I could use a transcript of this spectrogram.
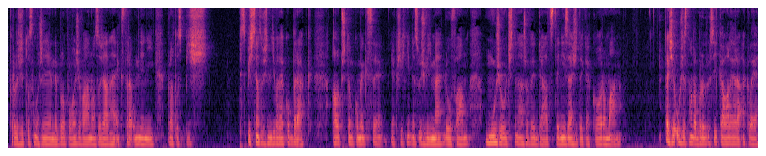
protože to samozřejmě nebylo považováno za žádné extra umění, bylo to spíš, spíš se na to všichni dívali jako brak, ale přitom komiksy, jak všichni dnes už víme, doufám, můžou čtenářovi dát stejný zážitek jako román. Takže úžasná dobrodružství Kavaliera a Kleje.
